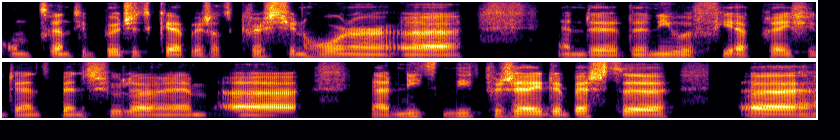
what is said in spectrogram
omtrent die budget cap is dat Christian Horner en de, de nieuwe FIA-president Ben Sulayem eh, ja, niet, niet per se de beste, eh,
